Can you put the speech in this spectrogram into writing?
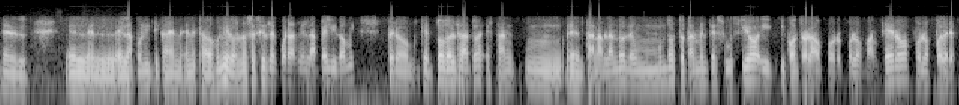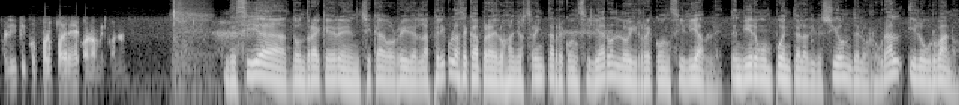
el, la política en, Estados Unidos. No sé si recuerdas bien la peli, Domi, pero que todo el rato están, mm, están hablando de un mundo totalmente sucio y, y controlado por, por, los banqueros, por los poderes políticos, por los poderes económicos. ¿no? Decía Don Drecker en Chicago Reader, las películas de Capra de los años 30 reconciliaron lo irreconciliable, tendieron un puente a la división de lo rural y lo urbano,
